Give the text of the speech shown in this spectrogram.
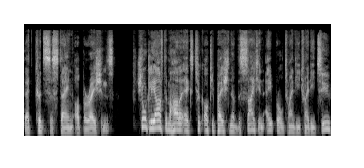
that could sustain operations. Shortly after Mahala X took occupation of the site in April 2022,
